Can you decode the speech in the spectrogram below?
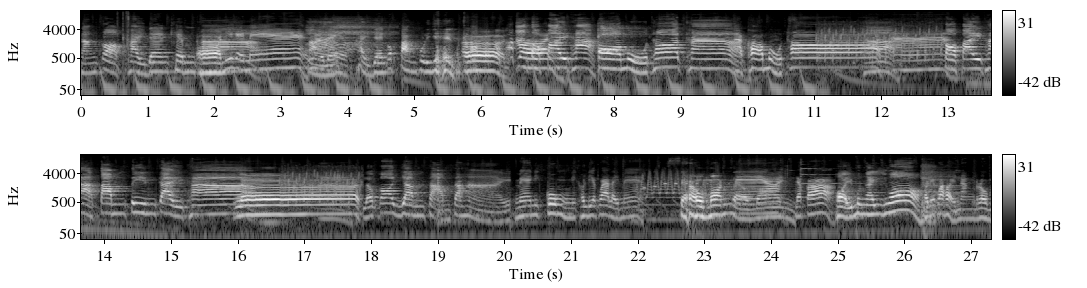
หนังกรอบไข่แดงเค็มอ๋อค่ะนี่ไงแม่ตายแล้วไข่แดงก็ปังปุริเยนเอออะต่อไปค่ะคอหมูทอดค่ะ อะคอหมูทอดค่ะ อ่าต่อไปค่ะตำตีนไก่ค่ะ เลิศแล้วก็ยำสามสหาย แม่นี่กุ้งนี่เขาเรียกว่าอะไรแม่ แซลมอนแซลมอนแล้วก็หอยมึงไงอีโง่เขาเรียกว่าหอยนางรม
